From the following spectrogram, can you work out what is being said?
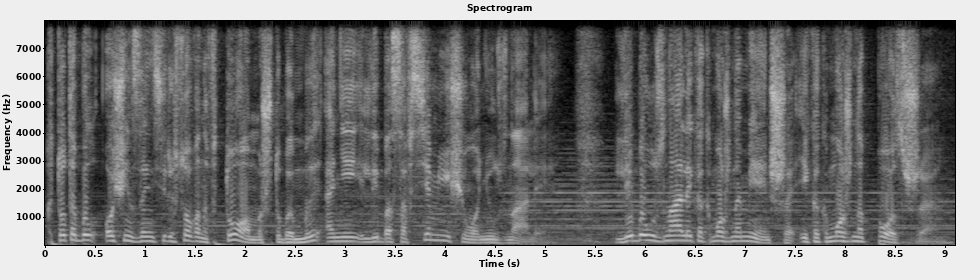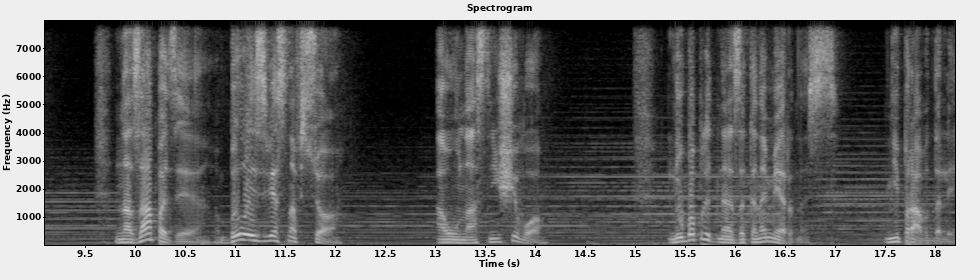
Кто-то был очень заинтересован в том, чтобы мы о ней либо совсем ничего не узнали, либо узнали как можно меньше и как можно позже. На Западе было известно все, а у нас ничего. Любопытная закономерность, не правда ли?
